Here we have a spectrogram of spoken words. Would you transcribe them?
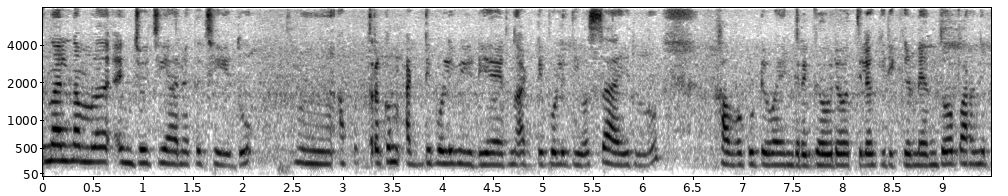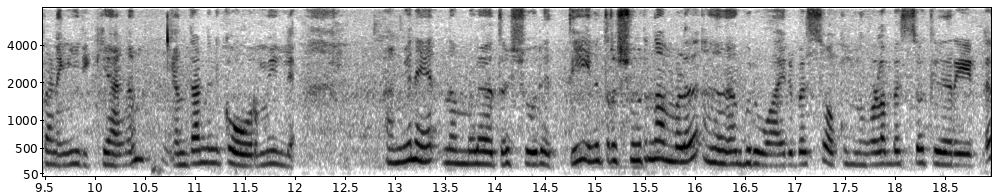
എന്നാലും നമ്മൾ എൻജോയ് ചെയ്യാനൊക്കെ ചെയ്തു. അപ്പോൾ അത്രക്കും അടിപൊളി വീഡിയോ ആയിരുന്നു. അടിപൊളി ദിവസമായിരുന്നു ഹവക്കുട്ടി ഭയങ്കര ഗൗരവത്തിലൊക്കെ ഇരിക്കുന്നുണ്ട്. എന്തോ പറഞ്ഞ് പിണങ്ങിയിരിക്കുകയാണ്. എന്താണെന്ന് എനിക്ക് ഓർമ്മയില്ല. അങ്ങനെ നമ്മൾ തൃശ്ശൂർ എത്തി ഇനി തൃശ്ശൂർ നമ്മൾ ഗുരുവായൂർ ബസ്സോ കുന്നുകുളം ബസ്സോ കയറിയിട്ട്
